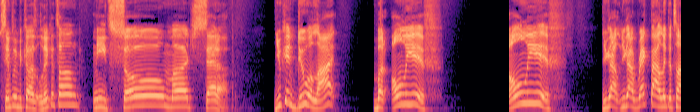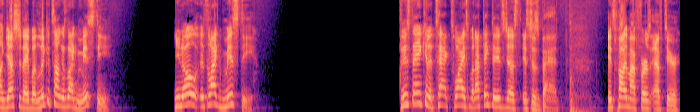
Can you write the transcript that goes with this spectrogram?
Simply because Lickitung needs so much setup. You can do a lot, but only if only if you got you got wrecked by Lickitung yesterday, but Lickitung is like Misty. You know, it's like Misty. This thing can attack twice, but I think that it's just it's just bad. It's probably my first F tier.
